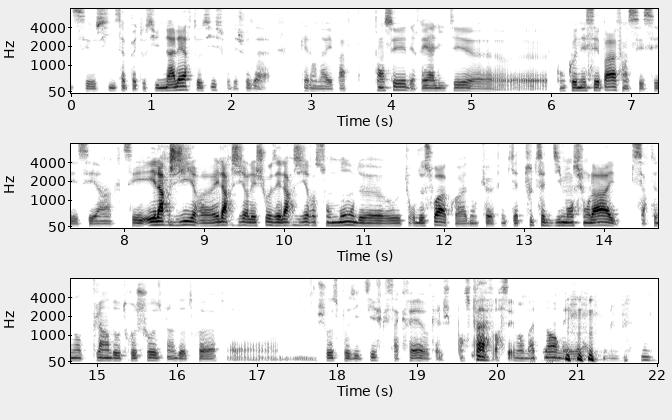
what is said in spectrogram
c'est aussi, ça peut être aussi une alerte aussi sur des choses auxquelles on n'avait pas pensé, des réalités euh, qu'on connaissait pas. Enfin, c'est élargir, élargir les choses, élargir son monde autour de soi, quoi. Donc, donc il y a toute cette dimension là et certainement plein d'autres choses, plein d'autres choses positives que ça crée auxquelles je pense pas forcément maintenant, mais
